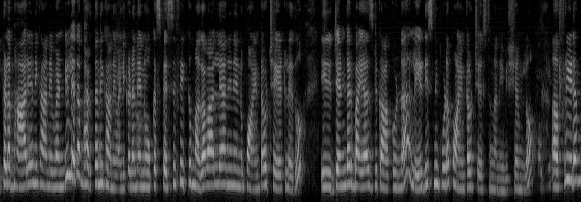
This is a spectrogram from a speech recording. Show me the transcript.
ఇక్కడ భార్యని కానివ్వండి లేదా భర్తని కానివ్వండి. ఇక్కడ నేను ఒక స్పెసిఫిక్ మగవాళ్ళే అని నేను పాయింట్అవుట్ చేయట్లేదు. ఈ జెండర్ బయాస్డ్ కాకుండా లేడీస్ని కూడా పాయింట్అవుట్ చేస్తున్నాను ఈ విషయంలో. ఫ్రీడమ్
